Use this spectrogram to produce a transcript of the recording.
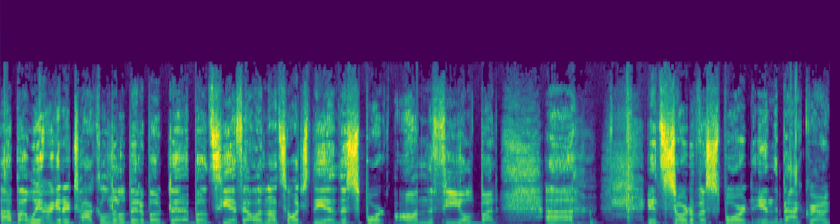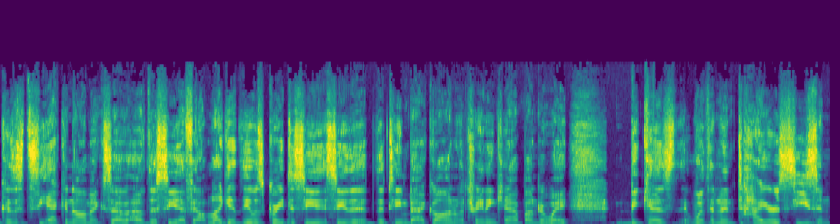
Uh, but we are going to talk a little bit about uh, about CFL and not so much the uh, the sport on the field, but uh, it's sort of a sport in the background because it's the economics of, of the CFL. Like it, it, was great to see see the, the team back on with training camp underway because with an entire season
